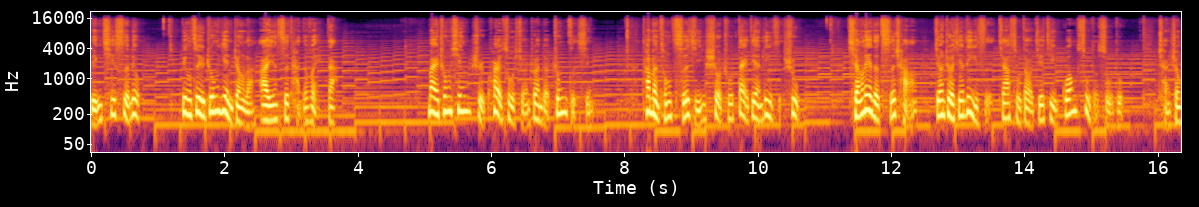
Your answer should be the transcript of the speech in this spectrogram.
零七四六。并最终印证了爱因斯坦的伟大。脉冲星是快速旋转的中子星，它们从磁极射出带电粒子束，强烈的磁场将这些粒子加速到接近光速的速度，产生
